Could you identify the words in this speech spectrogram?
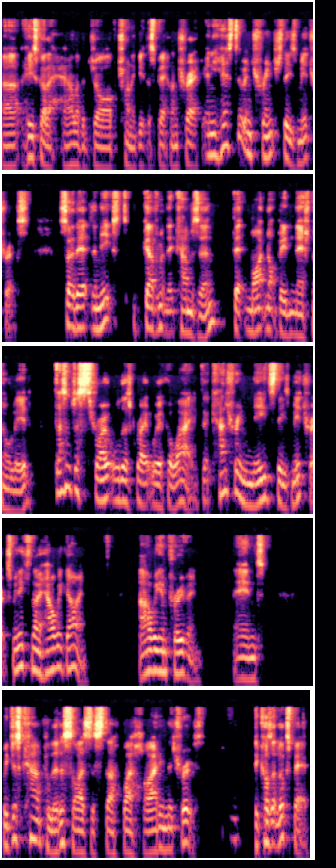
uh, he's got a hell of a job trying to get this back on track, and he has to entrench these metrics so that the next government that comes in that might not be national led doesn't just throw all this great work away. The country needs these metrics. We need to know how we're going. Are we improving? And we just can't politicize this stuff by hiding the truth because it looks bad.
